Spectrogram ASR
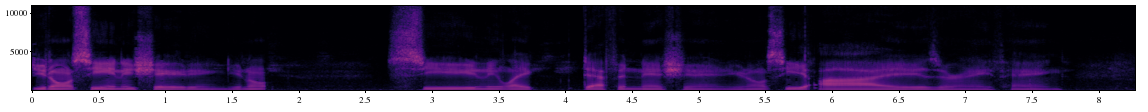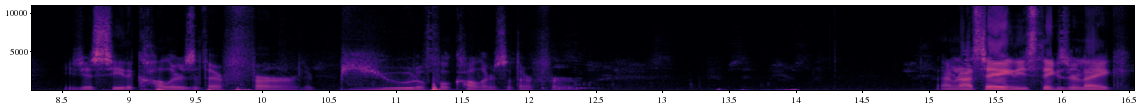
you don't see any shading, you don't see any like definition, you don't see eyes or anything. You just see the colors of their fur, the beautiful colors of their fur. I'm not saying these things are like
